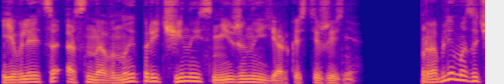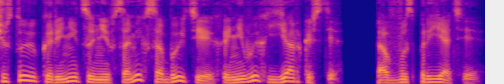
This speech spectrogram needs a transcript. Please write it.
является основной причиной сниженной яркости жизни. Проблема зачастую коренится не в самих событиях и не в их яркости, а в восприятии.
